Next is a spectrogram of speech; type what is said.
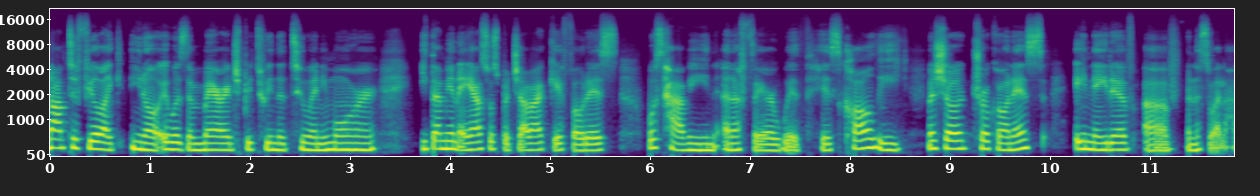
not to feel like, you know, it was a marriage between the two anymore. Y también ella sospechaba que Fotis was having an affair with his colleague, Michelle Troconis, a native of Venezuela.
